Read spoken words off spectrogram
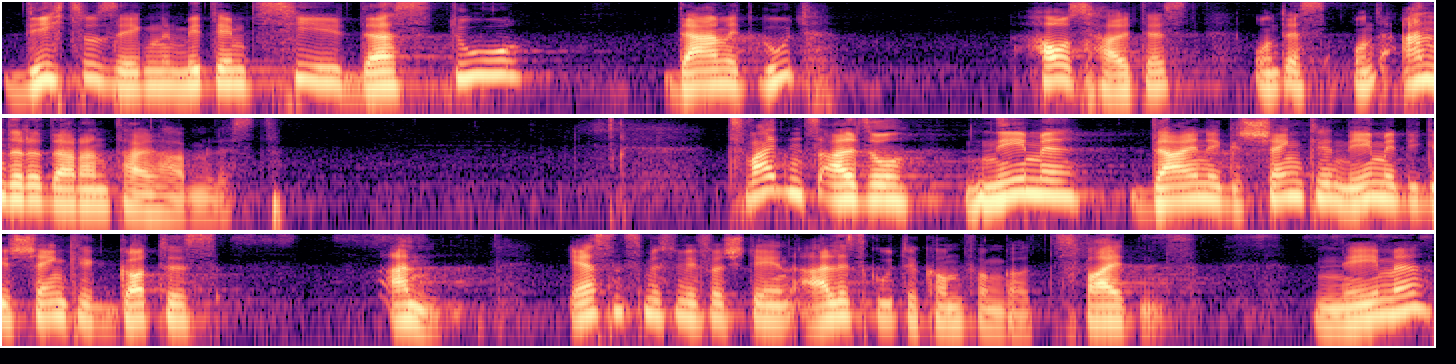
dich zu segnen mit dem Ziel, dass du damit gut haushaltest und, es, und andere daran teilhaben lässt. Zweitens also, nehme deine Geschenke, nehme die Geschenke Gottes an. Erstens müssen wir verstehen, alles Gute kommt von Gott. Zweitens, nehme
